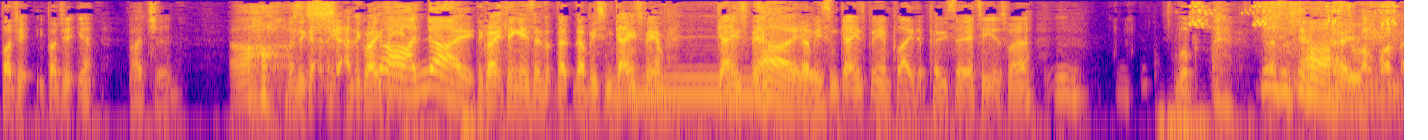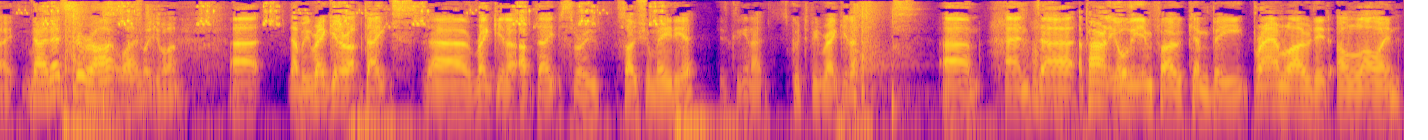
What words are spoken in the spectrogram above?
budget, budget, yeah. budget? Oh, And the, and the great thing, oh is, no! the great thing is that there'll be some games being games being No. there'll be some games being played at Poo thirty as well. Well, that's the wrong one, mate. No, that's the right one. That's what you want. Uh, there'll be regular updates, uh, regular updates through social media. It's, you know, it's good to be regular. Um, and uh, apparently all the info can be downloaded online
